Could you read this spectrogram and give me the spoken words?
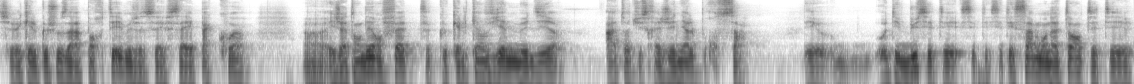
j'avais quelque chose à apporter, mais je ne savais, pas quoi. Euh, et j'attendais en fait que quelqu'un vienne me dire Ah, toi, tu serais génial pour ça. Et au début, c'était c'était c'était ça mon attente. C'était,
